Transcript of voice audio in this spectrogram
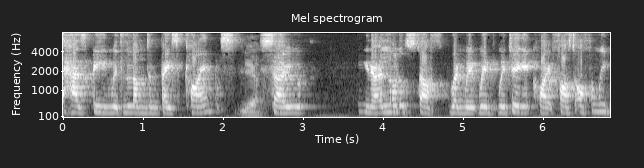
has been with London-based clients. Yeah. So you know, a lot of stuff when we're, we're, we're doing it quite fast. Often we,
